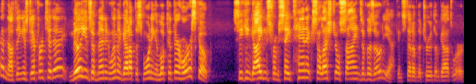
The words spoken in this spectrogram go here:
And nothing is different today. Millions of men and women got up this morning and looked at their horoscope, seeking guidance from satanic celestial signs of the zodiac instead of the truth of God's Word.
